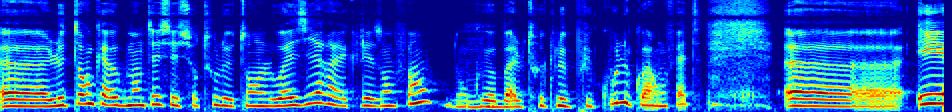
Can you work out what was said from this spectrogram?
Euh, le temps qui a augmenté, c'est surtout le temps loisir avec les enfants. Donc euh, bah, le truc le plus cool, quoi, en fait. Et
